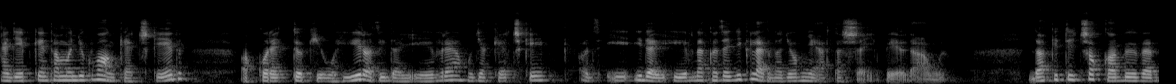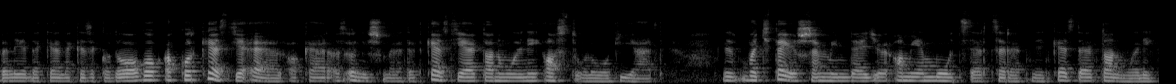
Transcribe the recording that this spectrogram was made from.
Egyébként, ha mondjuk van kecskéd, akkor egy tök jó hír az idei évre, hogy a kecskék az idei évnek az egyik legnagyobb nyertesei például de akit itt sokkal bővebben érdekelnek ezek a dolgok, akkor kezdje el akár az önismeretet, kezdje el tanulni asztrológiát, vagy teljesen mindegy, amilyen módszert szeretnék, kezd el tanulni.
